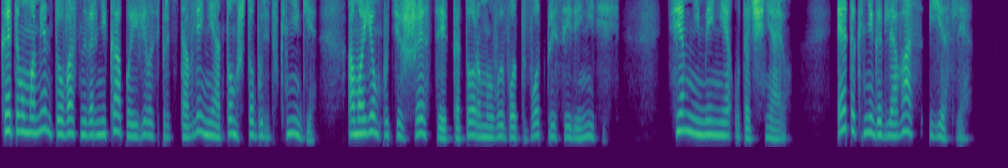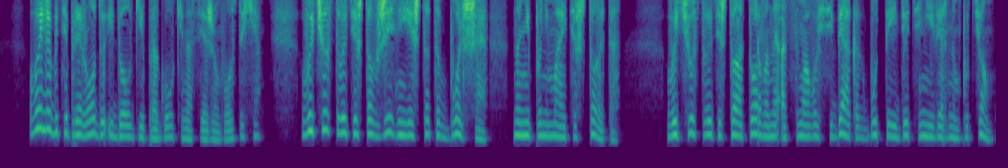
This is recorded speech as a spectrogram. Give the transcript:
К этому моменту у вас наверняка появилось представление о том, что будет в книге, о моем путешествии, к которому вы вот-вот присоединитесь. Тем не менее, уточняю. Эта книга для вас, если... Вы любите природу и долгие прогулки на свежем воздухе. Вы чувствуете, что в жизни есть что-то большее, но не понимаете, что это. Вы чувствуете, что оторваны от самого себя, как будто идете неверным путем.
